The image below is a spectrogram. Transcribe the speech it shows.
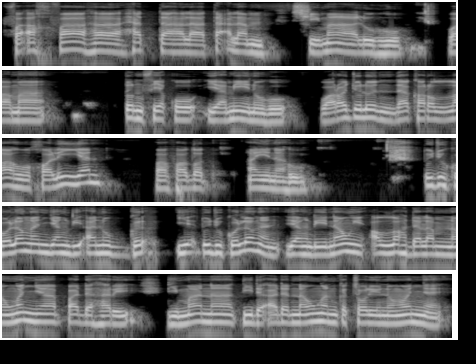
fa akhfaha hatta la ta'lam shimaluhu wa ma tunfiqu yaminuhu wa rajulun dzakarallahu khaliyan fa fadat ainahu tujuh golongan yang dianugerah ya tujuh golongan yang dinaungi Allah dalam naungannya pada hari di mana tidak ada naungan kecuali naungannya.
